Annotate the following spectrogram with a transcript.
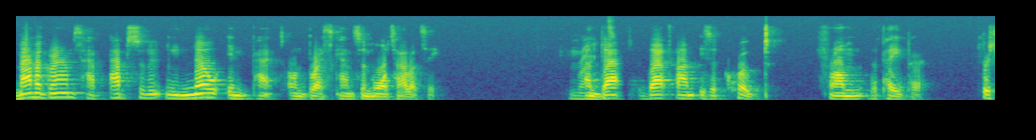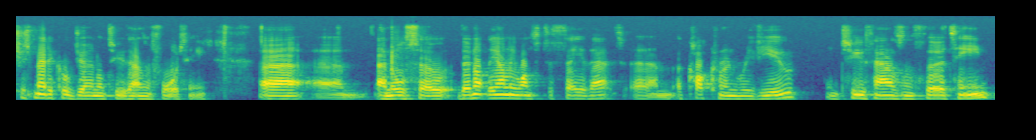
Mammograms have absolutely no impact on breast cancer mortality. Right. And that, that um, is a quote from the paper. British Medical Journal 2014. Uh, um, and also, they're not the only ones to say that. Um, a Cochrane review in 2013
